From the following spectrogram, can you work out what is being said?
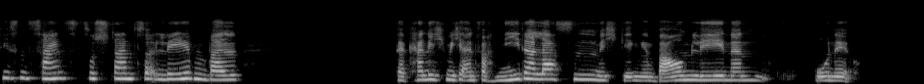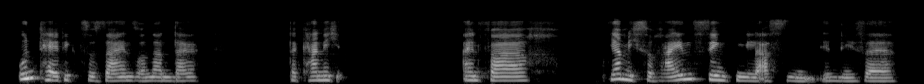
diesen Seinszustand zu erleben, weil da kann ich mich einfach niederlassen, mich gegen den Baum lehnen, ohne untätig zu sein, sondern da, da kann ich einfach ja, mich so reinsinken lassen in diese,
